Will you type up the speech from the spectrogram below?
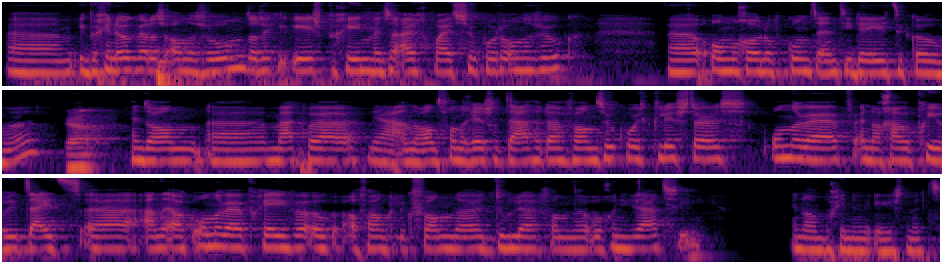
Um, ik begin ook wel eens andersom, dat ik eerst begin met een uitgebreid zoekwoordenonderzoek. Uh, om gewoon op content ideeën te komen. Ja. En dan uh, maken we ja, aan de hand van de resultaten daarvan zoekwoordclusters, onderwerp. En dan gaan we prioriteit uh, aan elk onderwerp geven, ook afhankelijk van de doelen van de organisatie. En dan beginnen we eerst met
